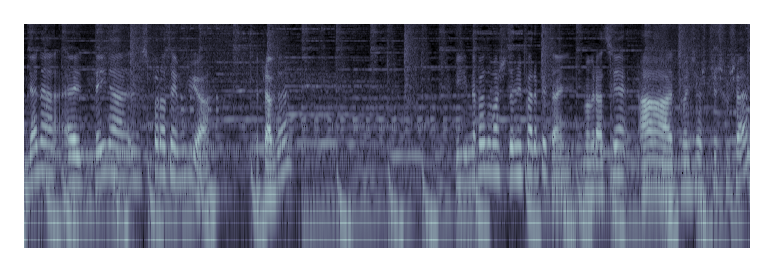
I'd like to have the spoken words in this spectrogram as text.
Dana, e, Dana sporo tej mówiła. Naprawdę? I na pewno masz do mnie parę pytań. Mam rację? A, to będzie nasz przyszły szef?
